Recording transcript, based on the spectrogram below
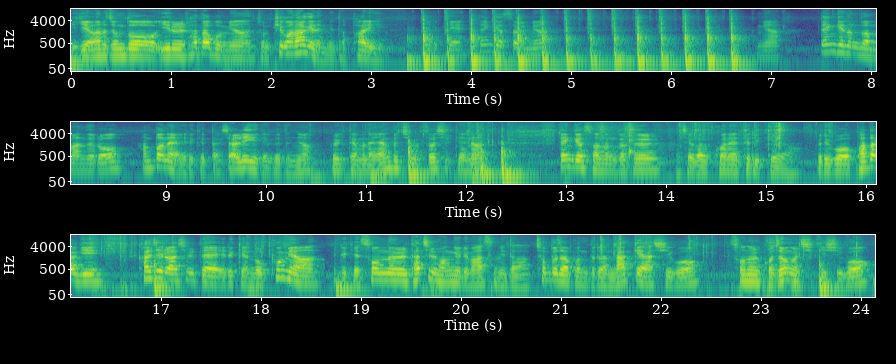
이게 어느 정도 일을 하다 보면 좀 피곤하게 됩니다 팔이. 이렇게 당겨 썰면 그냥 당기는 것만으로 한 번에 이렇게 딱 잘리게 되거든요. 그렇기 때문에 양배추를 써실 때는 당겨 서는 것을 제가 권해 드릴게요. 그리고 바닥이 칼질을 하실 때 이렇게 높으면 이렇게 손을 다칠 확률이 많습니다. 초보자분들은 낮게 하시고 손을 고정을 시키시고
